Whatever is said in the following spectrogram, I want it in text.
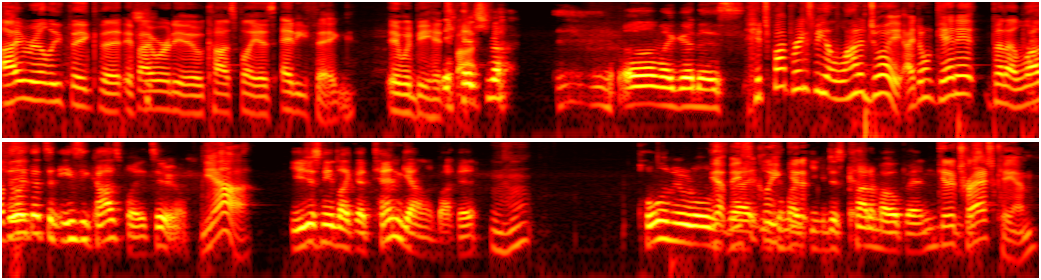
I really think that if I were to cosplay as anything, it would be Hitchbot. Hitchbot. Oh my goodness! Hitchbot brings me a lot of joy. I don't get it, but I love it. I feel it. like that's an easy cosplay too. yeah. You just need like a ten gallon bucket, hmm pool noodles. Yeah, basically you can, like, it- you can just cut them open. Get a trash can,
